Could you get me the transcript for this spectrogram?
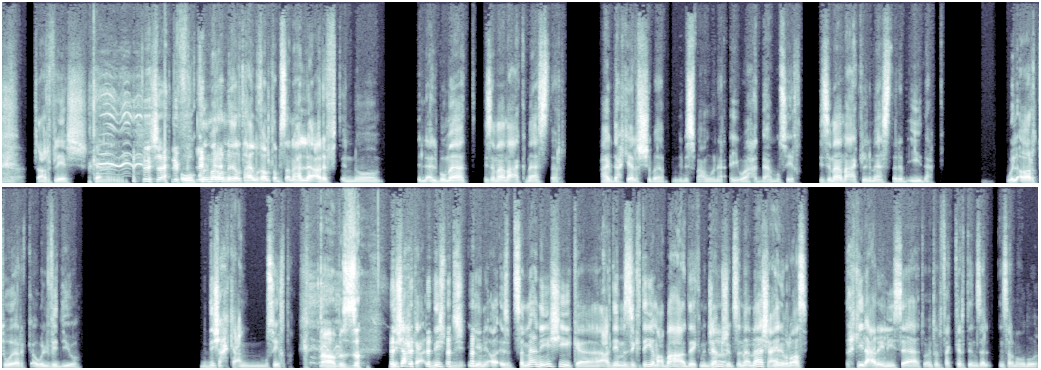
آه. مش عارف ليش. كان مش عارف وكل مرة بنغلط هاي الغلطة بس أنا هلأ عرفت إنه الألبومات إذا ما معك ماستر هاي بدي احكيها للشباب اللي بيسمعونا أي واحد بيعمل موسيقى. إذا ما معك الماستر بإيدك وال artwork أو الفيديو بديش أحكي عن موسيقتك. آه بالظبط. بديش أحكي بديش, بديش يعني آه، إذا بتسمعني شيء قاعدين مزيكتية مع بعض هيك بنجمجم آه. بتسمع ماشي عيني وراسي. تحكي لي على ريليسات وأنت بتفكر تنزل انسى الموضوع.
